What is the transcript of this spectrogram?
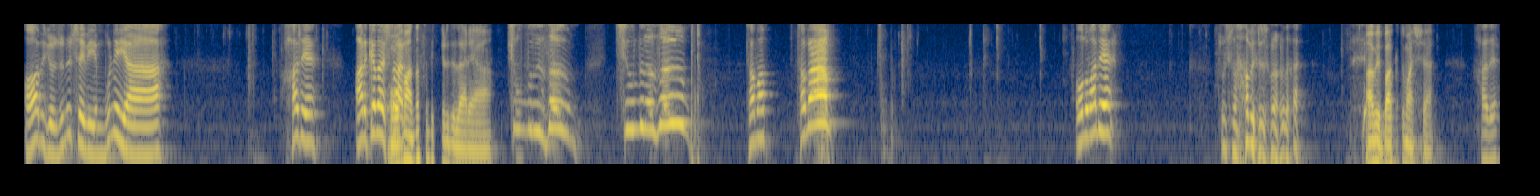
Abi gözünü seveyim. Bu ne ya? Hadi. Arkadaşlar. Oha nasıl bitirdiler ya? Çıldıracağım. Çıldıracağım. Tamam. Tamam. Oğlum hadi. Tunç ne yapıyorsun orada? Abi baktım aşağı. Hadi.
